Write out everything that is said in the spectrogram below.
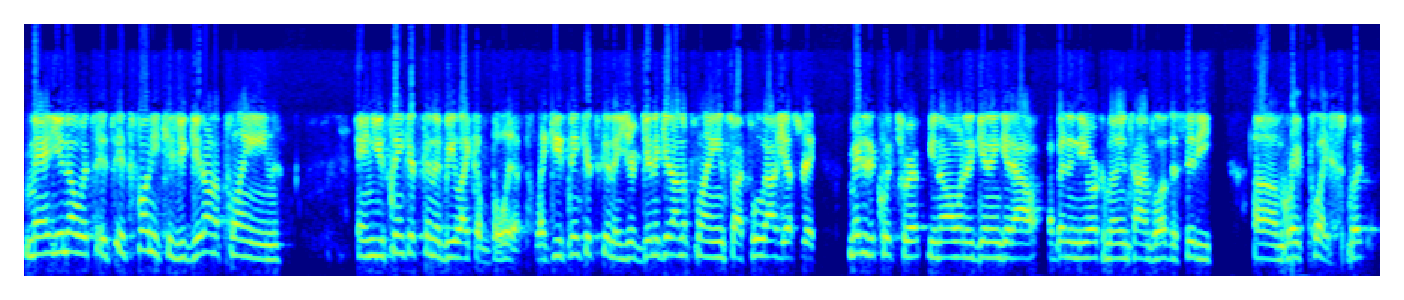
Man, you know, it's it's it's funny because you get on a plane and you think it's going to be like a blip. Like you think it's going to, you're going to get on the plane. So I flew out yesterday made it a quick trip. You know, I wanted to get in, get out. I've been in New York a million times. Love the city. Um, great place. But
